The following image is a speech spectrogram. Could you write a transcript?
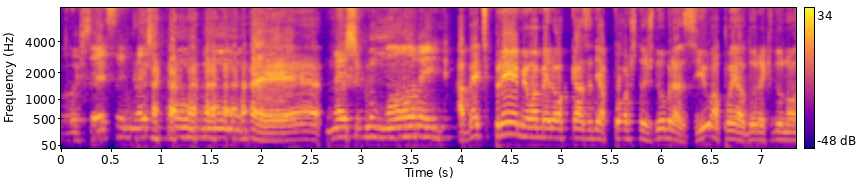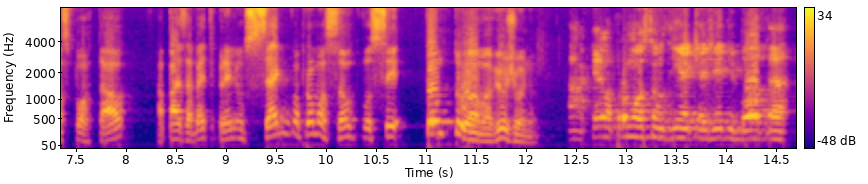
gosto, essa mexe com, com, É. mexe com money. A Bet Premium, a melhor casa de apostas do Brasil, apoiadora aqui do nosso portal. Rapaz, a Bet Premium segue com a promoção que você tanto ama, viu, Júnior? Aquela promoçãozinha que a gente bota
